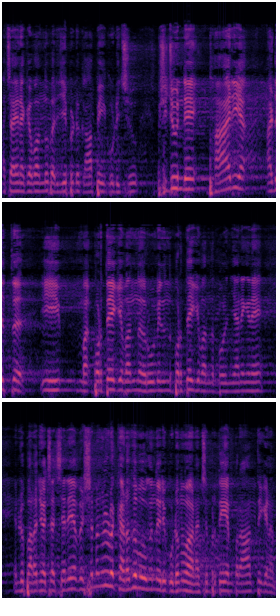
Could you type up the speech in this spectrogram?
അച്ചായനൊക്കെ വന്നു പരിചയപ്പെട്ടു കാപ്പി കുടിച്ചു. ഷിജുവിന്റെ ഭാര്യ അടുത്ത് ഈ പുറത്തേക്ക് വന്ന് റൂമിൽ നിന്ന് പുറത്തേക്ക് വന്നപ്പോൾ ഞാനിങ്ങനെ എന്നോട് പറഞ്ഞു വെച്ചാൽ ചില വിഷമങ്ങളിലൂടെ കടന്നു പോകുന്ന ഒരു കുടുംബമാണ്. അച്ഛൻ പ്രത്യേകം പ്രാർത്ഥിക്കണം.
